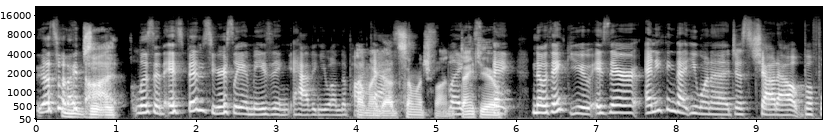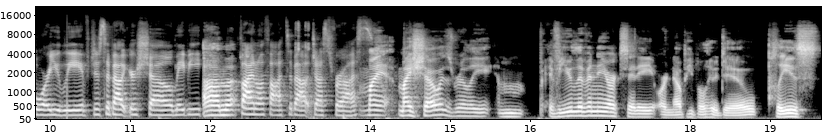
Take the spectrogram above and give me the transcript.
That's what Absolutely. I thought. Listen, it's been seriously amazing having you on the podcast. Oh my god, so much fun. Like, thank you. Thank, no, thank you. Is there anything that you want to just shout out before you leave, just about your show? Maybe um, final thoughts about Just for Us. My my show is really. Um, if you live in New York City or know people who do, please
